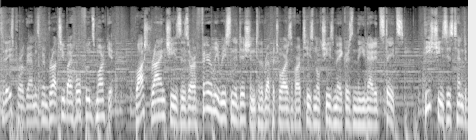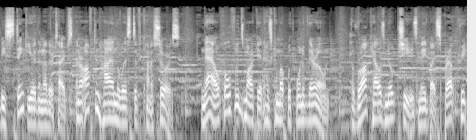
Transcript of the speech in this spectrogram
Today's program has been brought to you by Whole Foods Market. Washed rind cheeses are a fairly recent addition to the repertoires of artisanal cheesemakers in the United States. These cheeses tend to be stinkier than other types and are often high on the list of connoisseurs. Now, Whole Foods Market has come up with one of their own. The raw cow's milk cheese made by Sprout Creek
